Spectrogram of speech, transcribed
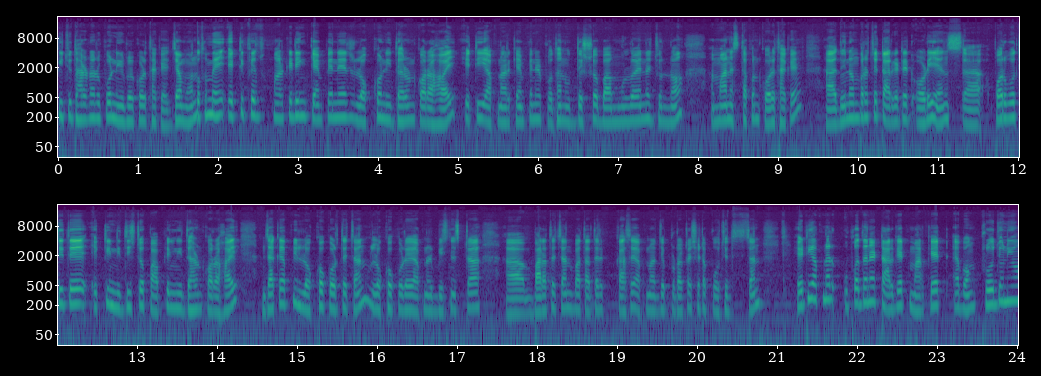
কিছু ধারণার উপর নির্ভর করে থাকে। যেমন, প্রথমে একটি ফেসবুক মার্কেটিং ক্যাম্পেনের লক্ষ্য নির্ধারণ করা হয়। এটি আপনার ক্যাম্পেনের প্রধান উদ্দেশ্য বা মূল্যায়নের জন্য মান স্থাপন করে থাকে। দুই নম্বর হচ্ছে টার্গেটেড অডিয়েন্স পরবর্তীতে একটি নির্দিষ্ট পাবলিক নির্ধারণ করা হয়, যাকে আপনি লক্ষ্য করতে চান। লক্ষ্য করে আপনার বিজনেসটা বাড়াতে চান বা তাদের কাছে আপনার যে প্রোডাক্টটা সেটা পৌঁছে দিতে চান, এটি আপনার উপাদানের টার্গেট মার্কেট এবং প্রয়োজনীয়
